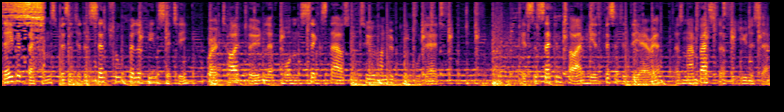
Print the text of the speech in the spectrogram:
David Beckham's visited a central Philippine city where a typhoon left more than 6,200 people dead. It's the second time he has visited the area as an ambassador for UNICEF.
